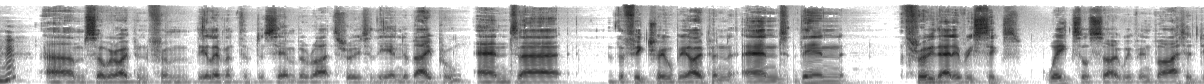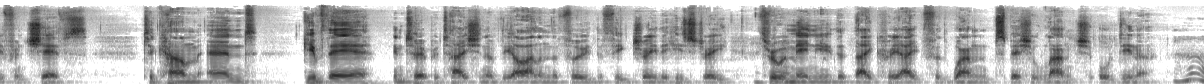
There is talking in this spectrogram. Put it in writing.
Um, so we're open from the 11th of December right through to the end of April, and uh, the fig tree will be open. And then through that, every six weeks or so, we've invited different chefs to come and give their interpretation of the island, the food, the fig tree, the history through a menu that they create for one special lunch or dinner.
